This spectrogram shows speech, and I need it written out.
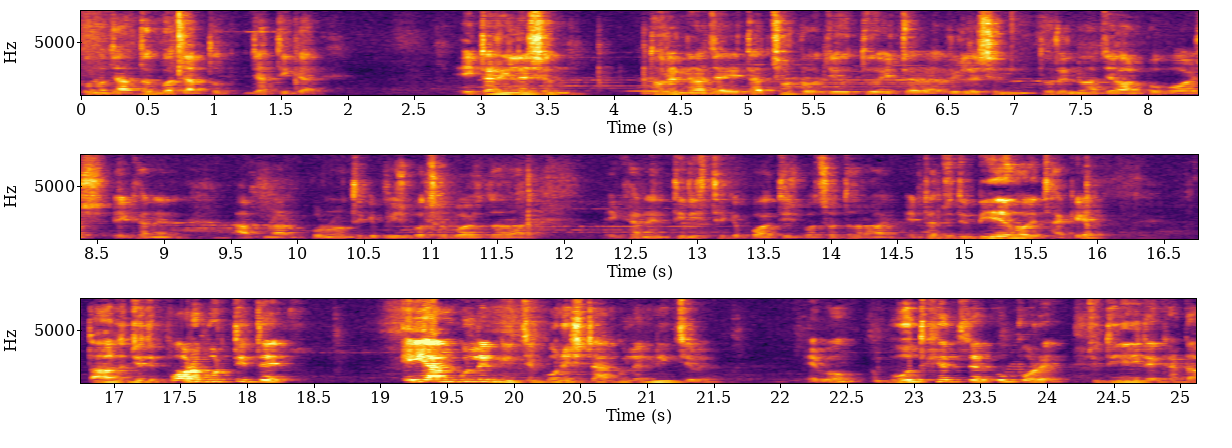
কোনো জাতক বা জাতক, জাতিকা এটা রিলেশন ধরে নেওয়া যায়, এটা ছোট, যেহেতু এটা রিলেশন ধরে নেওয়া যায় অল্প বয়স, এখানে আপনার পনেরো থেকে বিশ বছর বয়স ধরা হয়, এখানে তিরিশ থেকে পঁয়ত্রিশ বছর ধরা হয়। এটা যদি বিয়ে হয়ে থাকে তাহলে যদি পরবর্তীতে এই আঙ্গুলের নিচে, কনিষ্ঠ আঙ্গুলের নিচে এবং বুধ ক্ষেত্রের উপরে যদি এই রেখাটা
